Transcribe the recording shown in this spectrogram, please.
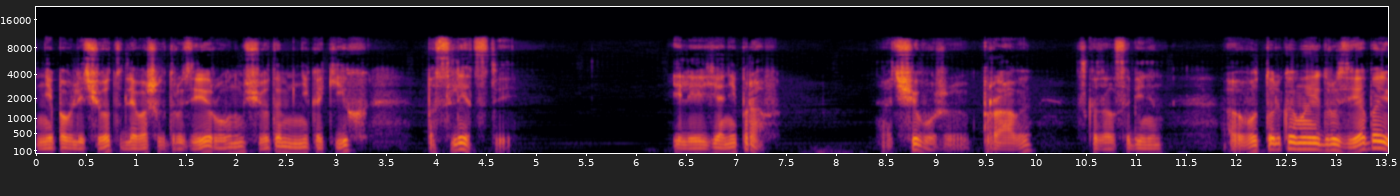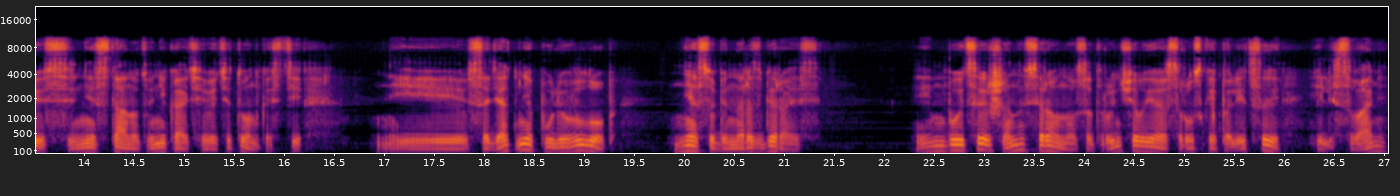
не повлечет для ваших друзей ровным счетом никаких последствий. Или я не прав? Отчего же, правы, сказал Сабинин. Вот только мои друзья, боюсь, не станут вникать в эти тонкости и садят мне пулю в лоб, не особенно разбираясь. Им будет совершенно все равно, сотрудничал я с русской полицией или с вами.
